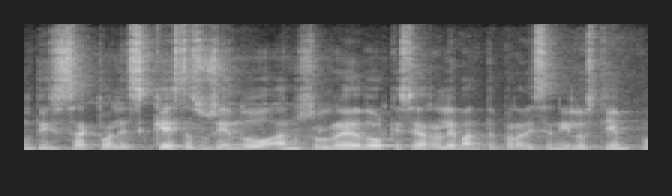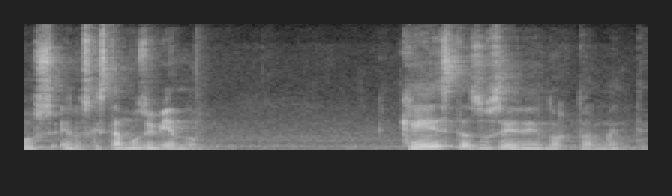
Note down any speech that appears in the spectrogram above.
noticias actuales. ¿Qué está sucediendo a nuestro alrededor que sea relevante para discernir los tiempos en los que estamos viviendo? ¿Qué está sucediendo actualmente?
